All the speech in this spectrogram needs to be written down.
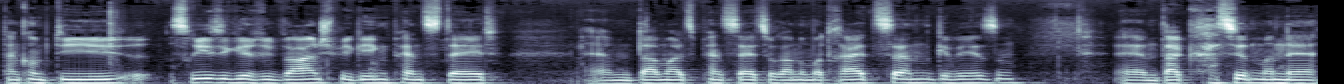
Dann kommt die, das riesige Rivalenspiel gegen Penn State. Ähm, damals Penn State sogar Nummer 13 gewesen. Ähm, da kassiert man eine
